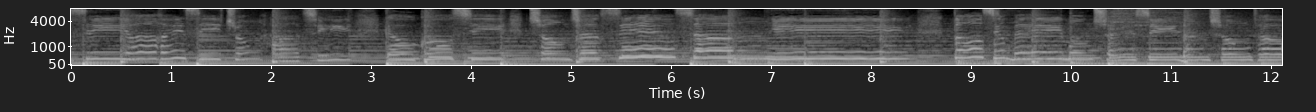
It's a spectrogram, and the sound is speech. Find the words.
试，也许是种瑕疵。旧故事藏着小心意，多少美梦随时能重头。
